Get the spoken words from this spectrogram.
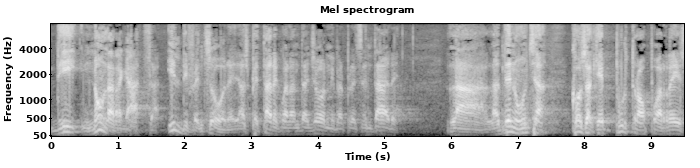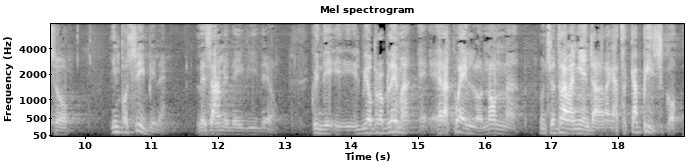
di non la ragazza, il difensore, aspettare 40 giorni per presentare la, la denuncia, cosa che purtroppo ha reso impossibile l'esame dei video. Quindi il mio problema era quello, non, non c'entrava niente la ragazza. Capisco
